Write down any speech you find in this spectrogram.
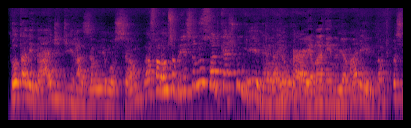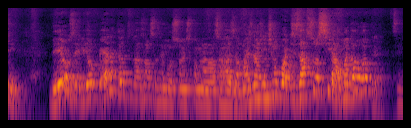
totalidade de razão e emoção. Nós falamos sobre isso no podcast com o Gui, né? Daí no Carlos. E a Marina. E a Marina. Então, tipo assim, Deus, ele opera tanto nas nossas emoções como na nossa razão, mas a gente não pode desassociar uma da outra. Sim.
